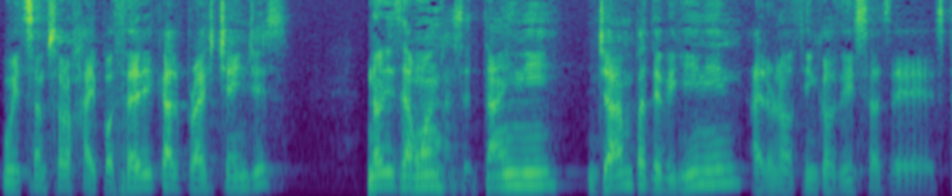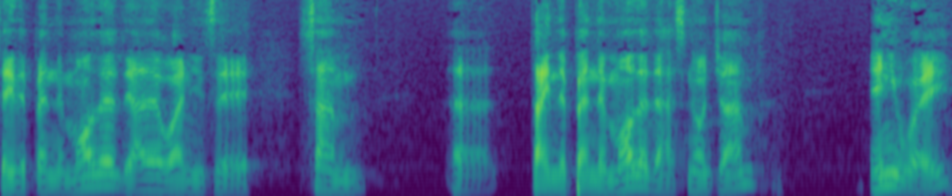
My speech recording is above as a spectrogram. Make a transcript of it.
with some sort of hypothetical price changes. Notice that one has a tiny jump at the beginning. I don't know, think of this as a state-dependent model. The other one is a, some uh, time-dependent model that has no jump. Anyway,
